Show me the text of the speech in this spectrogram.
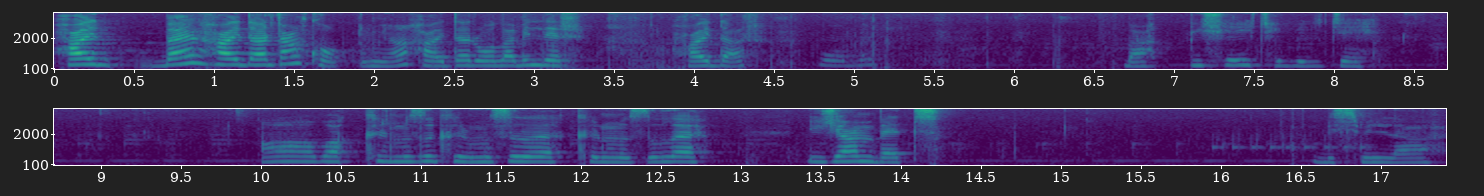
Hay ben Haydar'dan korktum ya. Haydar olabilir. Haydar. Bak bir şey çevirecek. Aa bak kırmızı kırmızılı kırmızılı. Jambet. Bismillah.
